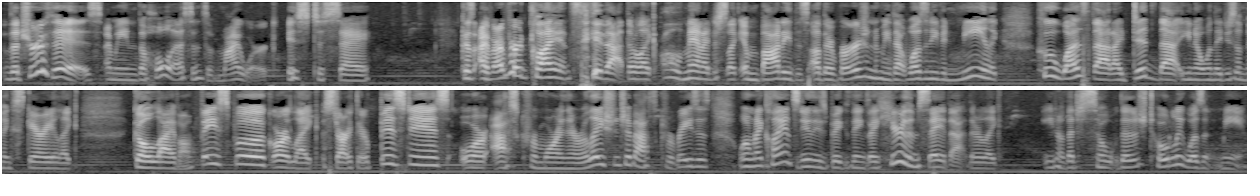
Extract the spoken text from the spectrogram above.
the truth is, I mean, the whole essence of my work is to say, because I've, I've heard clients say that they're like, oh man, I just like embodied this other version of me that wasn't even me. Like, who was that? I did that, you know, when they do something scary, like go live on Facebook or like start their business or ask for more in their relationship, ask for raises. When my clients do these big things, I hear them say that. They're like, you know, that's so, that just totally wasn't me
